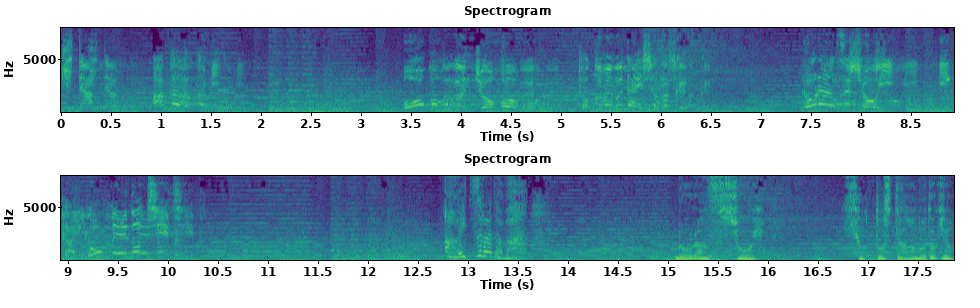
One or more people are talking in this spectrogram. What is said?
北赤の組王国軍情報部特務部隊所属。ロランス少尉以下4名のチーム。あいつらだわ。ロランス少尉ひょっとしてあの時の？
